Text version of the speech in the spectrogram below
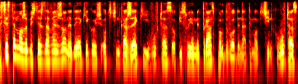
System może być też zawężony do jakiegoś odcinka rzeki i wówczas opisujemy transport wody na tym odcinku. Wówczas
